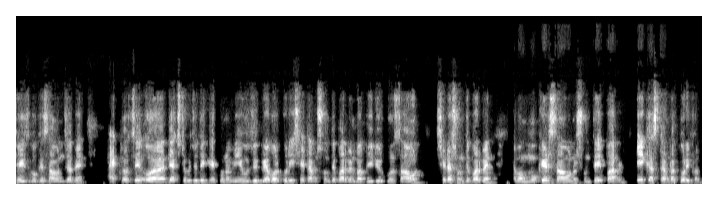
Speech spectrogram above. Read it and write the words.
ফেসবুকে সাউন্ড যাবে। একটা হচ্ছে ডেস্কটপে যদি কোনো মিউজিক ব্যবহার করি, সেটা আমি শুনতে পারবেন বা ভিডিওর কোনো সাউন্ড সেটা শুনতে পারবেন এবং মুখের সাউন্ডও শুনতে পারবেন। এই কাজটা আমরা করে ফেলব।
